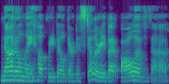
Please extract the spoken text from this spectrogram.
not only help rebuild their distillery, but all of the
